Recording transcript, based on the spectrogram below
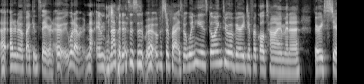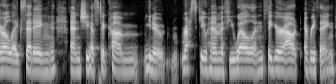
I, I, don't know if I can say or, or uh, whatever. Not, not that it's a, a, surprise, but when he is going through a very difficult time in a very sterile like setting, and she has to come, you know, rescue him, if you will, and figure out everything.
